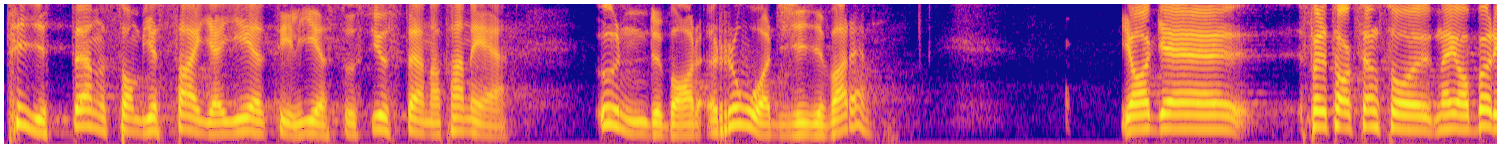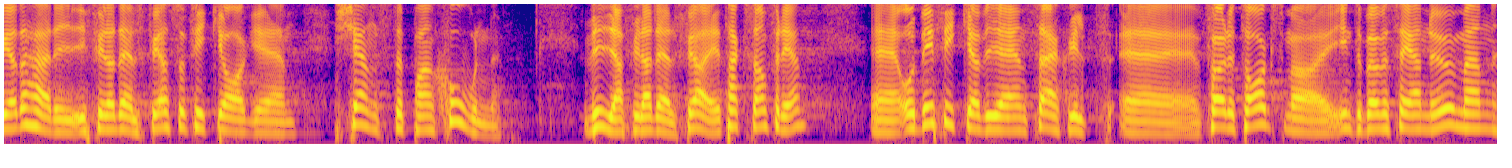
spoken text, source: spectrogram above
titeln som Jesaja ger till Jesus. Just den att han är underbar rådgivare. Jag eh, för ett tag sedan så, när jag började här i Philadelphia så fick jag eh, tjänstepension via Philadelphia. Jag är tacksam för det. Eh, och det fick jag via en särskilt eh, företag som jag inte behöver säga nu, men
